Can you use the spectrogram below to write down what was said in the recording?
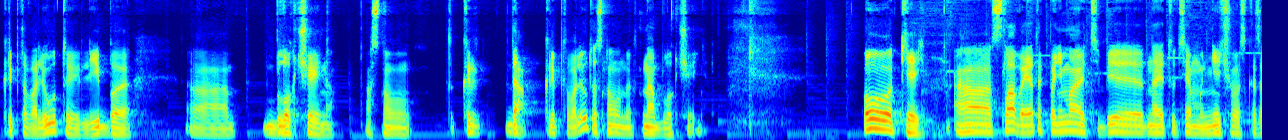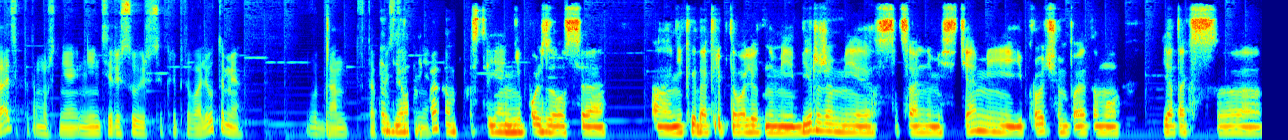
криптовалюты либо э, блокчейна. Основу Да, криптовалют, основанных на блокчейне. Окей. А, Слава, я так понимаю, тебе на эту тему нечего сказать, потому что не, не интересуешься криптовалютами в, дан, в такой Дело степени. в этом, просто я не пользовался а, никогда криптовалютными биржами, социальными сетями и прочим, поэтому я так с а,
